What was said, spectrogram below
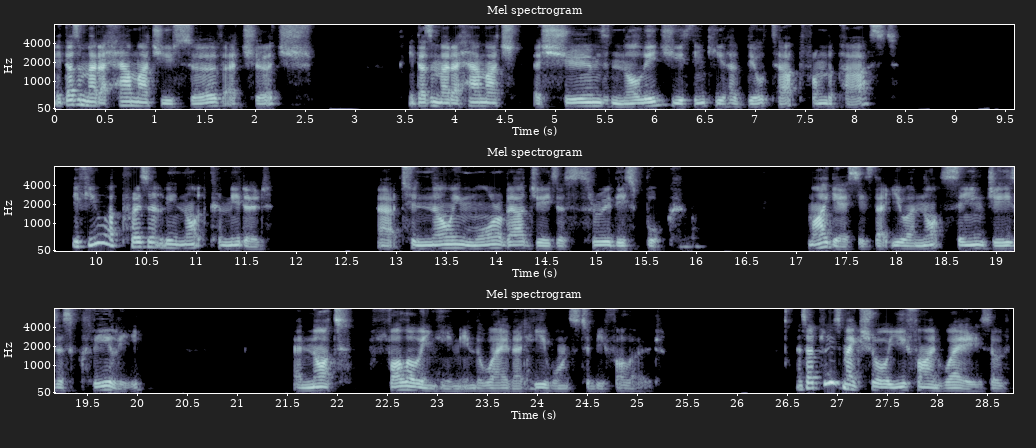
It doesn't matter how much you serve at church. It doesn't matter how much assumed knowledge you think you have built up from the past. If you are presently not committed uh, to knowing more about Jesus through this book, my guess is that you are not seeing Jesus clearly and not following him in the way that he wants to be followed. And so please make sure you find ways of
